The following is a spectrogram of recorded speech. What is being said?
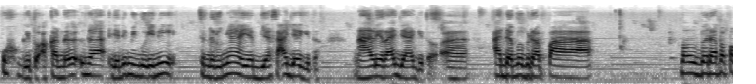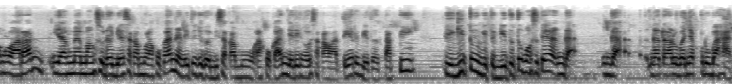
uh gitu akan eh, jadi minggu ini cenderungnya ya biasa aja gitu ngalir aja gitu uh, ada beberapa beberapa pengeluaran yang memang sudah biasa kamu lakukan dan itu juga bisa kamu lakukan jadi nggak usah khawatir gitu tapi ya gitu gitu gitu tuh maksudnya nggak nggak nggak terlalu banyak perubahan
